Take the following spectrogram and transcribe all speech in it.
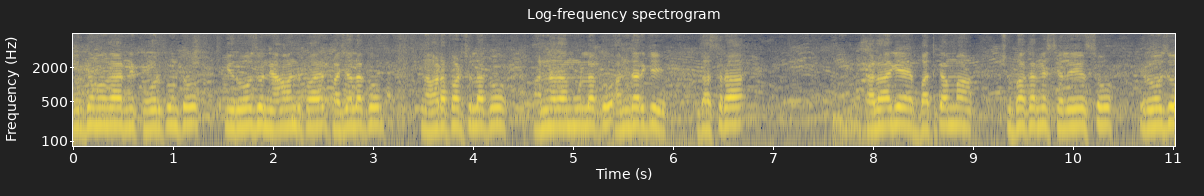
దుర్గమ్మ గారిని కోరుకుంటూ ఈరోజు న్యావంత్ ప్రజలకు నాడపడుచులకు అన్నదమ్ములకు అందరికీ దసరా అలాగే బతుకమ్మ శుభాకాంక్షలు తెలియజేస్తూ ఈరోజు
